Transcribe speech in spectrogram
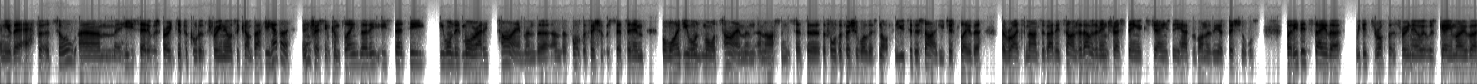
any of their effort at all. Um, he said it was very difficult at 3 0 to come back. He had an interesting complaint that he, he said he, he wanted more added time, and the, and the fourth official said to him, Well, why do you want more time? And, and Arsene said to the fourth official, Well, it's not for you to decide. You just play the, the right amount of added time. So that was an interesting exchange that he had with one of the officials. But he did say that we did drop at 3 0, it was game over.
